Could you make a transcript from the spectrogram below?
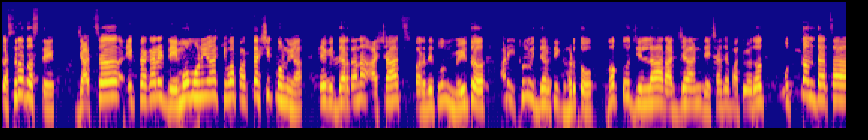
कसरत असते. ज्याचं एक प्रकारे डेमो म्हणूया किंवा प्रात्यक्षिक म्हणूया हे विद्यार्थ्यांना अशाच स्पर्धेतून मिळतं आणि इथून विद्यार्थी घडतो. मग तो जिल्हा राज्य आणि देशाच्या पातळीवर उत्तम त्याचा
